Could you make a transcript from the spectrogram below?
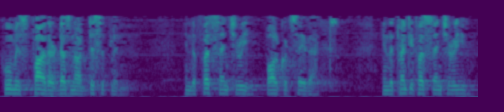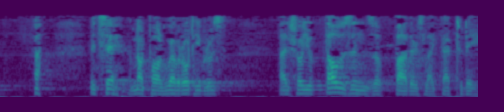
whom his father does not discipline? In the first century, Paul could say that. In the 21st century, it's say, not Paul, whoever wrote Hebrews, I'll show you thousands of fathers like that today.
